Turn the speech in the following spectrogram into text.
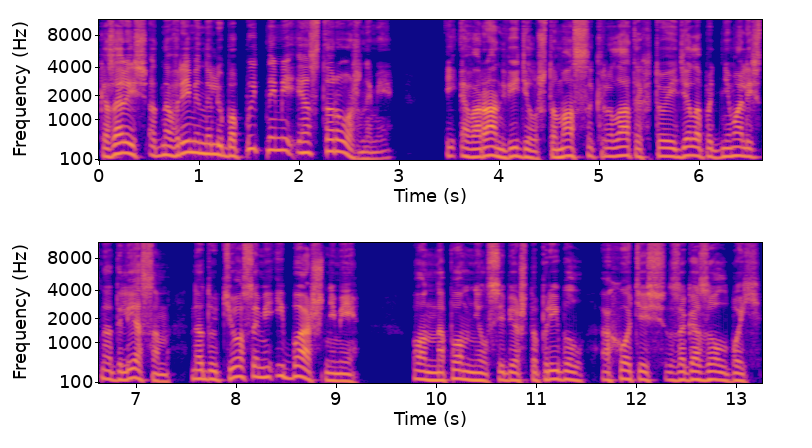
казались одновременно любопытными и осторожными. И Эваран видел, что массы крылатых то и дело поднимались над лесом, над утесами и башнями, он напомнил себе, что прибыл, охотясь за газолбой.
